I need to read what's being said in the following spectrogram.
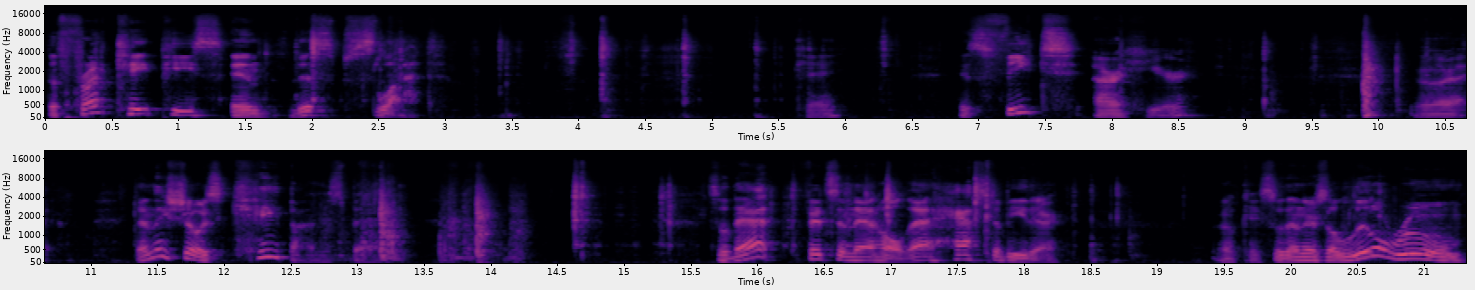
the front cape piece in this slot. Okay. His feet are here. All right. Then they show his cape on his back. So that fits in that hole. That has to be there. Okay, so then there's a little room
